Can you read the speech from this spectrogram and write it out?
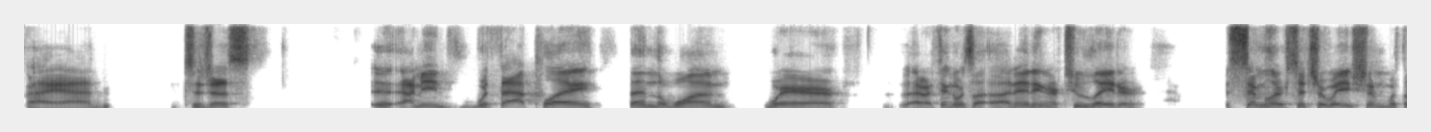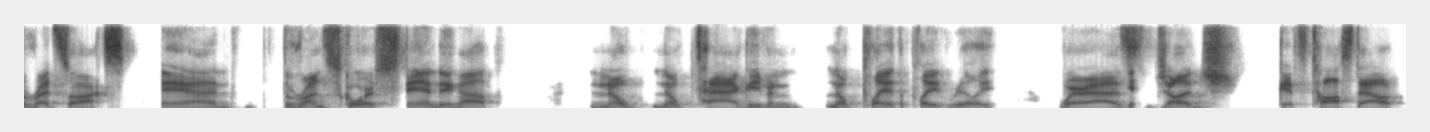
And to just, eh, I mean, with that play, then the one where I think it was an inning or two later, a similar situation with the Red Sox, and the run scores standing up, no no tag, even no play at the plate really. Whereas yeah. Judge gets tossed out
